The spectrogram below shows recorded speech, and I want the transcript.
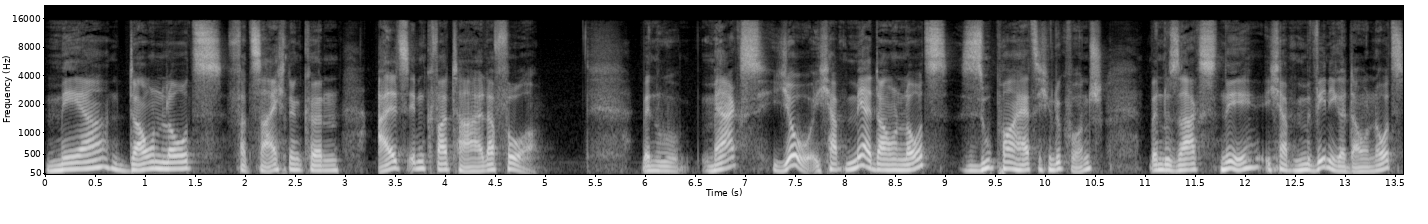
mehr Downloads verzeichnen können als im Quartal davor. Wenn du merkst, yo, ich habe mehr Downloads, super, herzlichen Glückwunsch. Wenn du sagst, nee, ich habe weniger Downloads,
